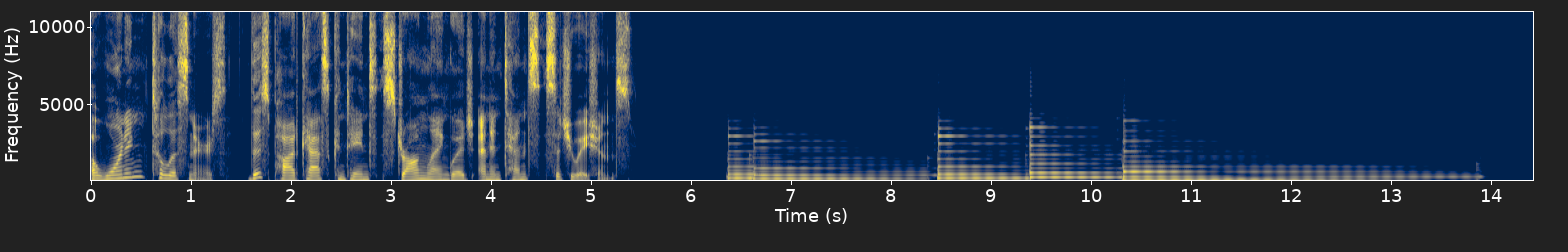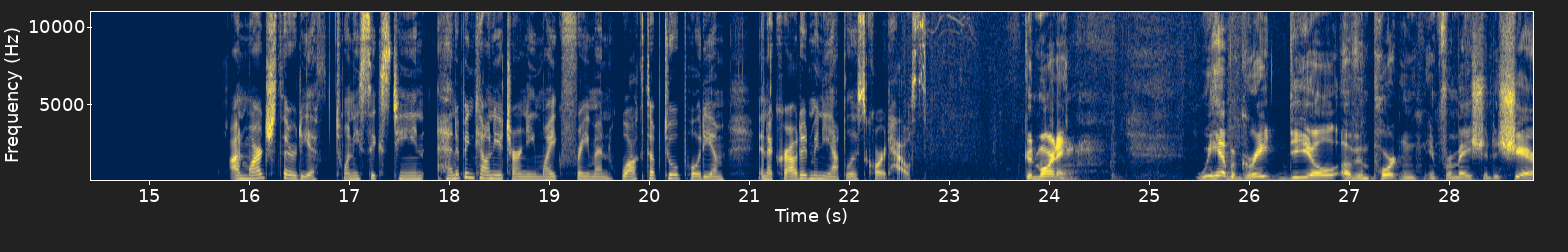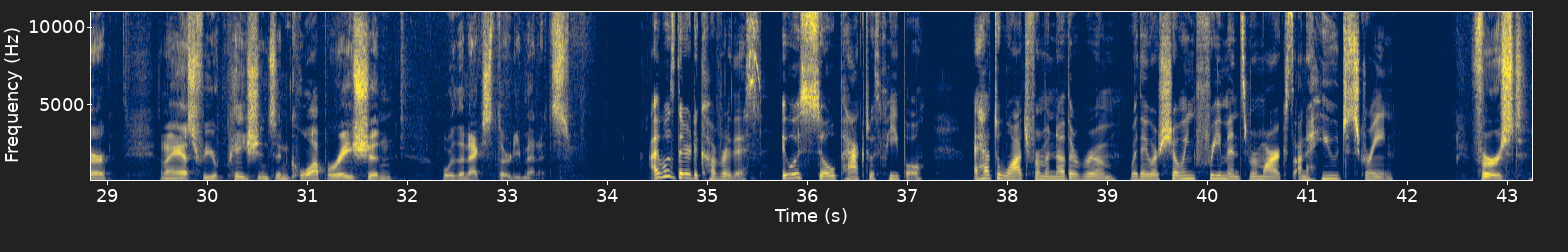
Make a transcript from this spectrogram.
A warning to listeners this podcast contains strong language and intense situations. On March 30th, 2016, Hennepin County Attorney Mike Freeman walked up to a podium in a crowded Minneapolis courthouse. Good morning. We have a great deal of important information to share, and I ask for your patience and cooperation over the next 30 minutes. I was there to cover this. It was so packed with people. I had to watch from another room where they were showing Freeman's remarks on a huge screen. First,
